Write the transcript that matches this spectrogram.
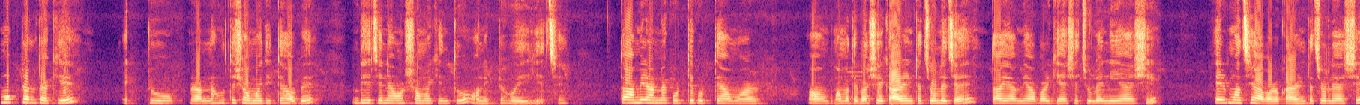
মুগ ডালটাকে একটু রান্না হতে সময় দিতে হবে। ভেজে নেওয়ার সময় কিন্তু অনেকটা হয়ে গিয়েছে। তো আমি রান্না করতে করতে আমার আমাদের বাসায় কারেন্টটা চলে যায়, তাই আমি আবার গ্যাসে চুলে নিয়ে আসি। এর মাঝে আবারও কারেন্টটা চলে আসে,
